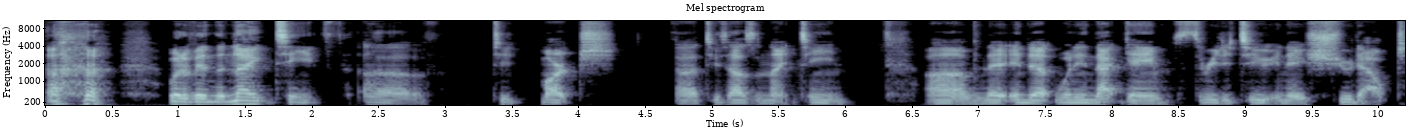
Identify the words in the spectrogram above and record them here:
Would have been the nineteenth of March, uh, two thousand nineteen. Um, and they ended up winning that game three to two in a shootout.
